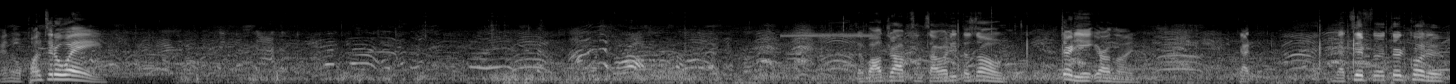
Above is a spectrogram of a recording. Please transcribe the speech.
And they'll punt it away. The ball drops in Sahuarita zone, 38 yard line. That, that's it for the third quarter.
